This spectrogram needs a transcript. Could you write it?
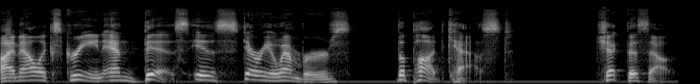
I'm Alex Green, and this is Stereo Embers, the podcast. Check this out.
